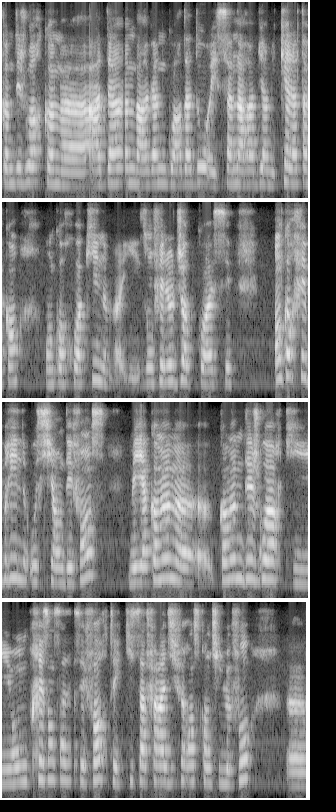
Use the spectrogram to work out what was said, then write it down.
comme des joueurs comme euh, Adam, Bargan, Guardado et Sanarabia, mais quel attaquant Encore Joaquin, bah, ils ont fait le job. quoi. C'est encore fébrile aussi en défense, mais il y a euh, quand même des joueurs qui ont une présence assez forte et qui savent faire la différence quand il le faut. Euh,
